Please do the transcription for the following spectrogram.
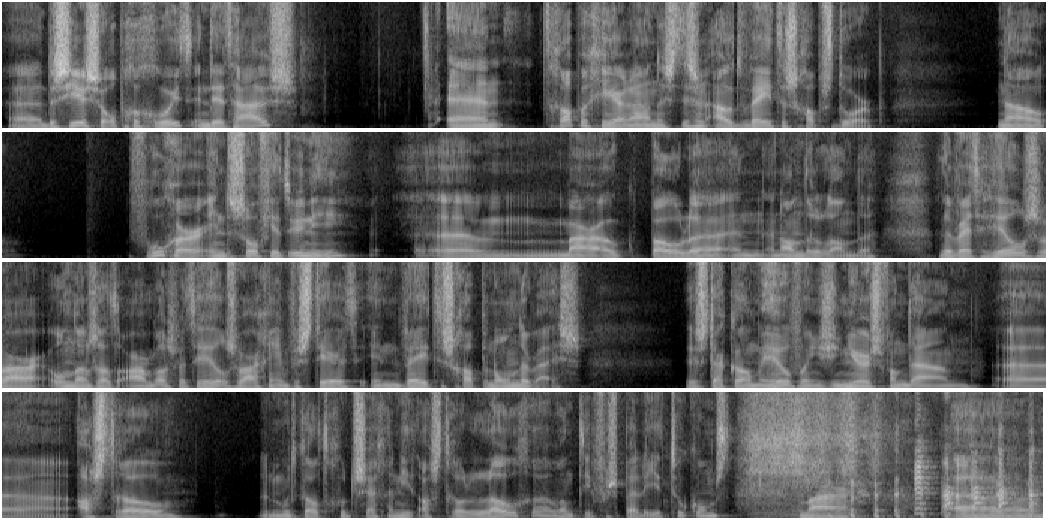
Eh, dus hier is ze opgegroeid in dit huis. En het grappige hieraan is, het is een oud wetenschapsdorp. Nou, vroeger in de Sovjet-Unie, ehm, maar ook Polen en, en andere landen, er werd heel zwaar, ondanks dat het arm was, werd er heel zwaar geïnvesteerd in wetenschap en onderwijs. Dus daar komen heel veel ingenieurs vandaan, eh, astro, moet ik altijd goed zeggen, niet astrologen, want die voorspellen je toekomst, maar ehm,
